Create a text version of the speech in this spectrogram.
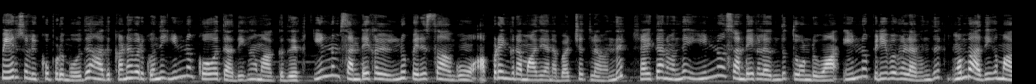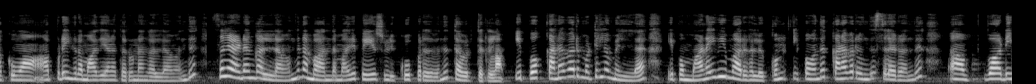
பேர் சொல்லி கூப்பிடும்போது அது கணவருக்கு வந்து இன்னும் கோவத்தை அதிகமாக்குது. இன்னும் சண்டைகள் இன்னும் பெருசாகும் அப்படிங்கிற மாதிரியான பட்சத்துல வந்து சைதான் வந்து இன்னும் சண்டைகளை வந்து தோண்டுவான். இன்னும் பிரிவுகளை வந்து ரொம்ப அதிகமாக்குவான் அப்படிங்கிற மாதிரியான தருணங்கள்ல வந்து சில இடங்கள்ல வந்து நம்ம அந்த மாதிரி பேர் சொல்லி கூப்பிடுறது வந்து தவிர்த்துக்கலாம். இப்போ கணவர் மட்டும் இல்ல இப்போ மனைவிமார்களுக்கும் இப்போ வந்து கணவர் வந்து சிலர் வந்து வாடி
